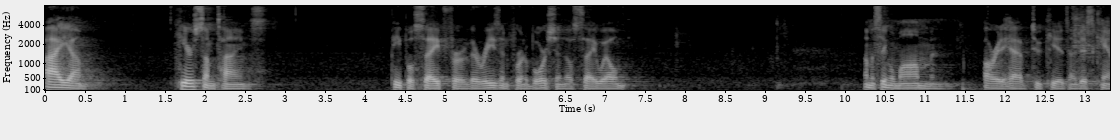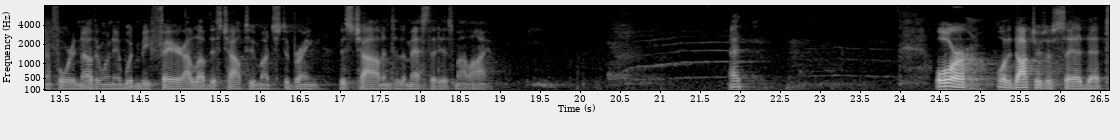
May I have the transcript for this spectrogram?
I. Um, hear sometimes people say for their reason for an abortion, they'll say, Well, I'm a single mom and already have two kids, and I just can't afford another one. It wouldn't be fair. I love this child too much to bring this child into the mess that is my life. I, or, well, the doctors have said that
